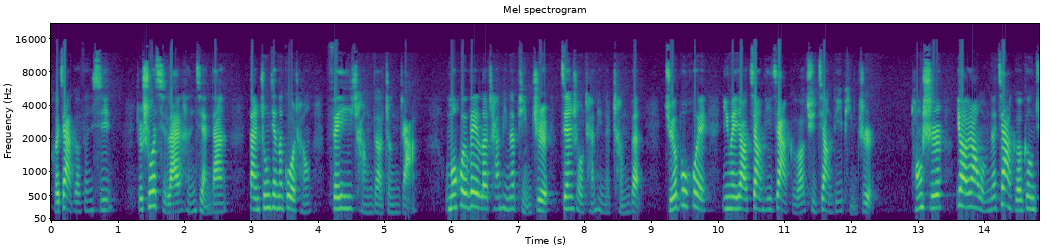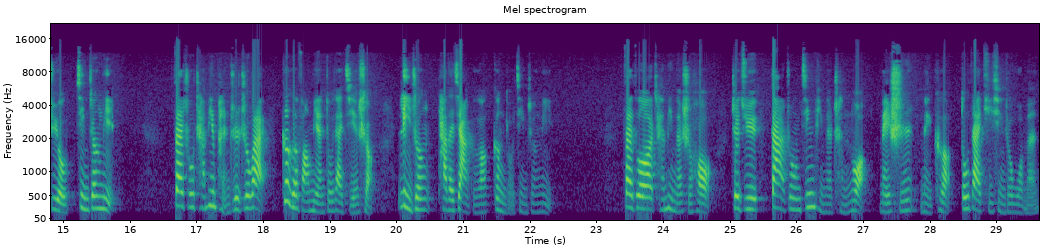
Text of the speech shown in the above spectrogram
和价格分析。这说起来很简单，但中间的过程非常的挣扎。我们会为了产品的品质，坚守产品的成本，绝不会因为要降低价格去降低品质。同时，要让我们的价格更具有竞争力。在除产品本质之外，各个方面都在节省。力争它的价格更有竞争力。在做产品的时候，这句大众精品的承诺，每时每刻都在提醒着我们，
